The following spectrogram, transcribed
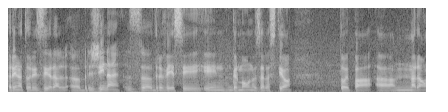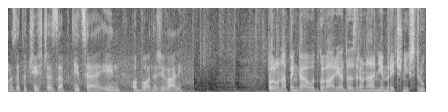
renaturizirali uh, brežine z drevesi in grmovno zarastjo. To je pa um, naravno zatočišče za ptice in obvodne živali. Polona Pengao odgovarja, da z ravnanjem rečnih strug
